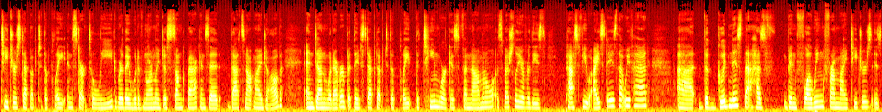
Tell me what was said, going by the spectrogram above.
teachers step up to the plate and start to lead where they would have normally just sunk back and said, That's not my job, and done whatever, but they've stepped up to the plate. The teamwork is phenomenal, especially over these past few ice days that we've had. Uh, the goodness that has been flowing from my teachers is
